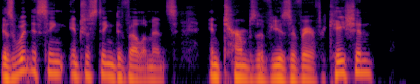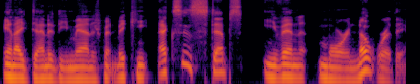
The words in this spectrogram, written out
is witnessing interesting developments in terms of user verification and identity management, making X's steps even more noteworthy.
